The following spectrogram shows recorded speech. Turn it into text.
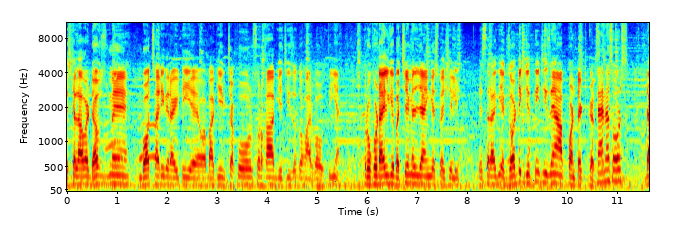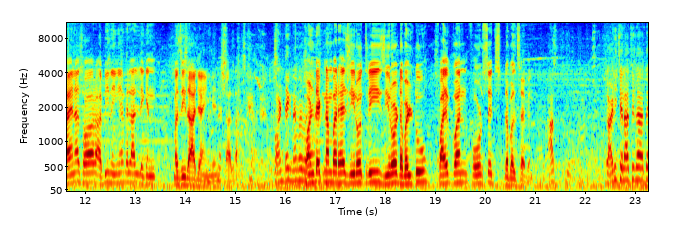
इसके अलावा डव्स में बहुत सारी वैरायटी है और बाकी चकोर सुरखाब ये चीज़ें तो हमारे पास होती हैं। क्रोकोडाइल के बच्चे मिल जाएँगे स्पेशली इस तरह की एग्जॉटिक जितनी चीज़ें हैं आप कांटेक्ट कर डायनासोर्स डायनासोर अभी नहीं है फ़िलहाल लेकिन मज़ीद आ जाएँगे इंशाल्लाह। कांटेक्ट नंबर कॉन्टैक्ट नंबर है zero three zero double two five one four six double seven आप गाड़ी चलाते चलाते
